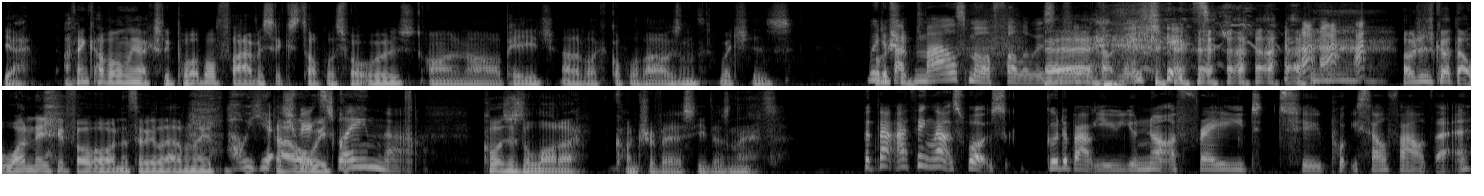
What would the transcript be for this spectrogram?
yeah, I think I've only actually put about five or six topless photos on our page out of like a couple of thousand, which is. We'd have had miles more followers if you got naked. I've just got that one naked photo on the toilet, haven't I? oh yeah, That should we always co- explain that? causes a lot of controversy, doesn't it? But that I think that's what's good about you. You're not afraid to put yourself out there.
